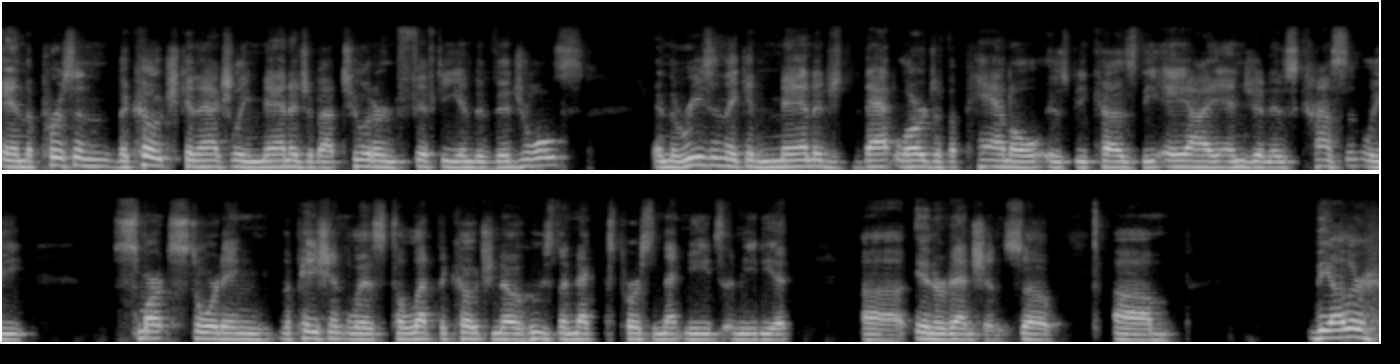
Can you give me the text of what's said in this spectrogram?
and the person the coach can actually manage about 250 individuals and the reason they can manage that large of a panel is because the ai engine is constantly smart sorting the patient list to let the coach know who's the next person that needs immediate uh, intervention. So um, the other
